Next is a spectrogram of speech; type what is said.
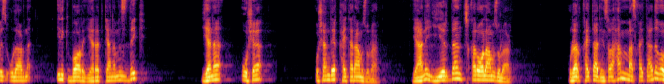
biz ularni ilk bor yaratganimizdek yana o'sha o'shanday qaytaramiz ularni. Ya'ni yerdan chiqarib olamiz ularni. Ular qaytadi inson hammasi qaytadi va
